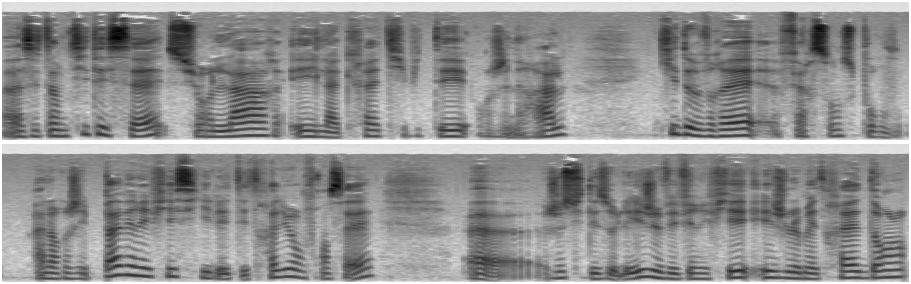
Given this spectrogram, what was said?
Euh, c'est un petit essai sur l'art et la créativité en général qui devrait faire sens pour vous. Alors, j'ai pas vérifié s'il était traduit en français. Euh, je suis désolée, je vais vérifier et je le mettrai dans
